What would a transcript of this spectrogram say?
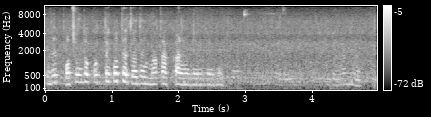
তোদের পছন্দ করতে করতে তাদের মাথা খারাপ হয়ে যাবে ডান হাতে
